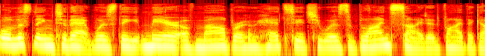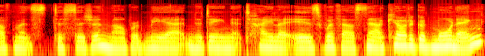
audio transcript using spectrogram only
Well, listening to that was the Mayor of Marlborough who had said she was blindsided by the government's decision. Marlborough Mayor Nadine Taylor is with us now. Kia ora, good morning.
